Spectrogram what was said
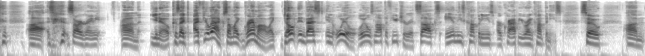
uh, sorry, Grammy, um, you know, because I, I feel bad because I'm like, grandma, like, don't invest in oil. Oil's not the future. It sucks. And these companies are crappy run companies. So um,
